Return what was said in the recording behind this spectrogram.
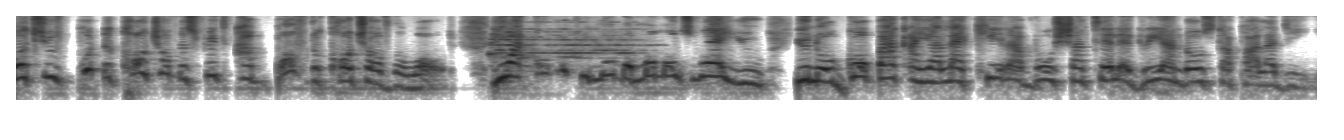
but you put the culture of the Spirit above the culture of the world. You are able to know the moments where you, you know, go back and you're like Kira Bo Chantele Griandos Kapaladi.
